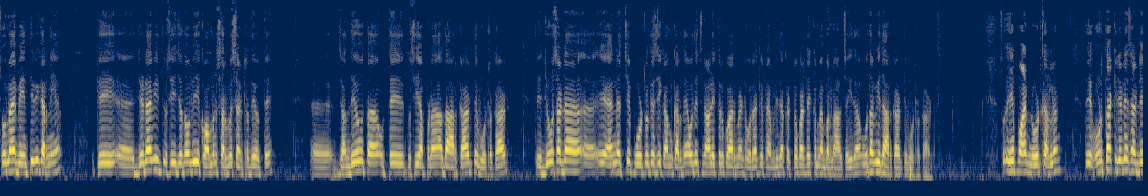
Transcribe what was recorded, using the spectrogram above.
ਸੋ ਮੈਂ ਬੇਨਤੀ ਵੀ ਕਰਨੀ ਆ ਕਿ ਜਿਹੜਾ ਵੀ ਤੁਸੀਂ ਜਦੋਂ ਵੀ ਕਾਮਨ ਸਰਵਿਸ ਸੈਂਟਰ ਦੇ ਉੱਤੇ ਜਾਂਦੇ ਹੋ ਤਾਂ ਉੱਥੇ ਤੁਸੀਂ ਆਪਣਾ ਆਧਾਰ ਕਾਰਡ ਤੇ ਵੋਟਰ ਕਾਰਡ ਤੇ ਜੋ ਸਾਡਾ ਅ, ਇਹ ਐਨਐਚ ਪੋਰਟਲ ਤੇ ਅਸੀਂ ਕੰਮ ਕਰਦੇ ਆ ਉਹਦੇ ਚ ਨਾਲ ਇੱਕ ਰਿਕੁਆਇਰਮੈਂਟ ਹੋ ਰਿਹਾ ਕਿ ਫੈਮਿਲੀ ਦਾ ਘੱਟੋ ਘੱਟ ਇੱਕ ਮੈਂਬਰ ਨਾਲ ਚਾਹੀਦਾ ਉਹਦਾ ਵੀ ਆਧਾਰ ਕਾਰਡ ਤੇ ਵੋਟਰ ਕਾਰਡ। ਸੋ ਇਹ ਪੁਆਇੰਟ ਨੋਟ ਕਰ ਲੈਣ। ਤੇ ਹੁਣ ਤੱਕ ਜਿਹੜੇ ਸਾਡੇ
